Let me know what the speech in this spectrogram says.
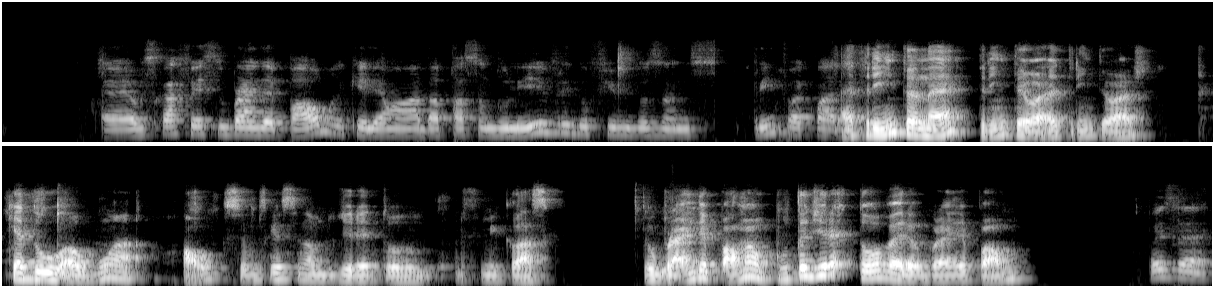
É, o Scarface do Brian De Palma, que ele é uma adaptação do livro e do filme dos anos 30 ou 40. É 30, né? 30, eu, é 30, eu acho. Que é do alguma Hawks, eu não esqueci o nome do diretor do filme clássico. O Brian De Palma é um puta diretor, velho. O Brian De Palma. Pois é.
